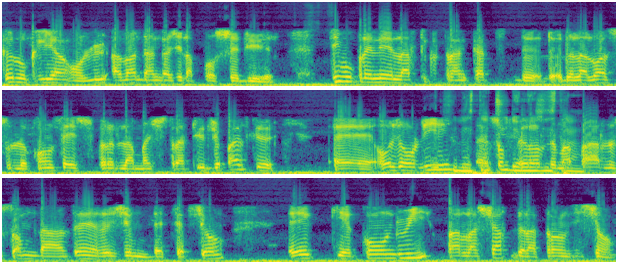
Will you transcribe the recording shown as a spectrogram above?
que nos clients ont lu avant d'engager la procédure. Si vous prenez l'article 34 de, de, la loi sur le Conseil supérieur de la magistrature, je pense que aujourd'hui, euh, sauf erreur de ma part, nous sommes dans un régime d'exception et qui est conduit par la charte de la transition.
